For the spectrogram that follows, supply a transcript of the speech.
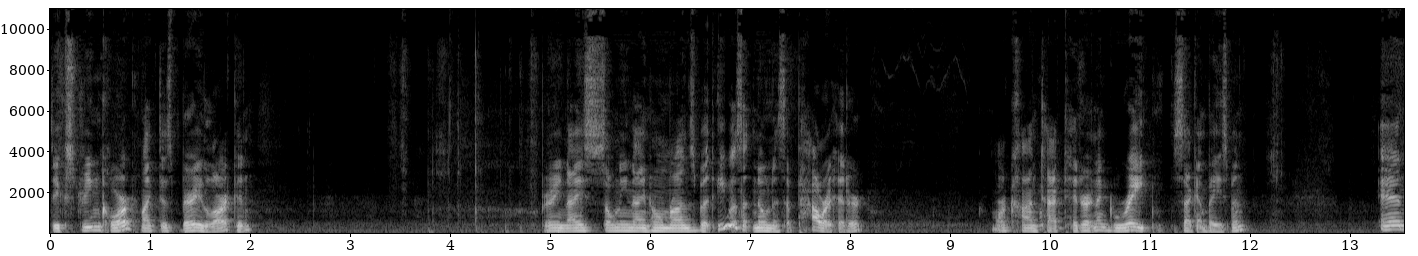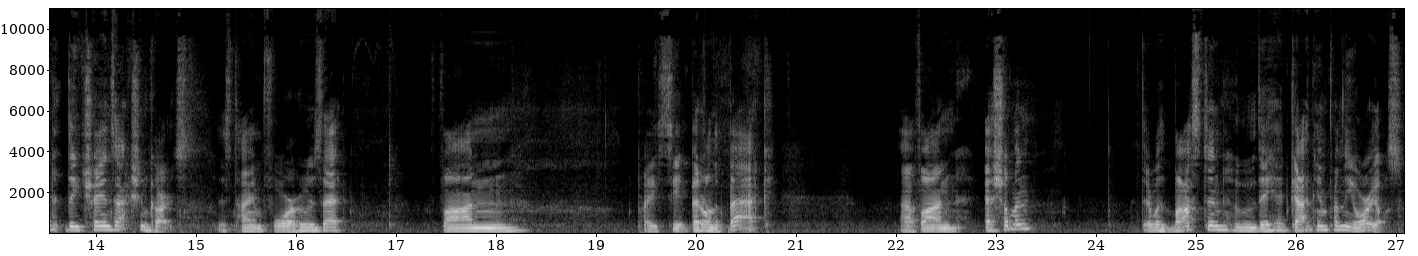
the extreme corps, like this Barry Larkin. Very nice, only nine home runs, but he wasn't known as a power hitter. More contact hitter and a great second baseman. And the transaction cards. This time for, who is that? Vaughn, probably see it better on the back. Uh, Vaughn Eshelman. There with Boston, who they had gotten him from the Orioles.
